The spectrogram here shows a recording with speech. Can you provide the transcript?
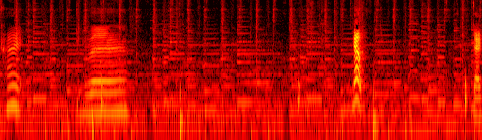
Okay. There. No! Dag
